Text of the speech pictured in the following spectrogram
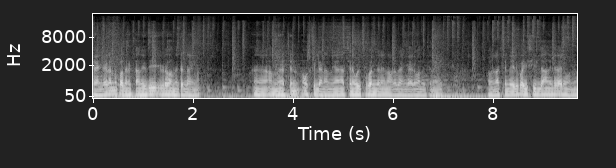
ബാങ്കുകാരന്ന് പതിനെട്ടാം തീയതി ഇവിടെ വന്നിട്ടുണ്ടായിരുന്നു. അന്ന് അച്ഛൻ ഹോസ്പിറ്റലാണ് അന്ന് ഞാൻ അച്ഛനെ വിളിച്ച് പറഞ്ഞിട്ടുണ്ടായിരുന്നു. അവിടെ ബാങ്കുകാർ വന്നിട്ടുണ്ടായിരുന്നു അന്ന് അച്ഛന്റെ കയ്യിൽ പൈസ ഇല്ല എന്നുള്ള കാര്യം വന്നു.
